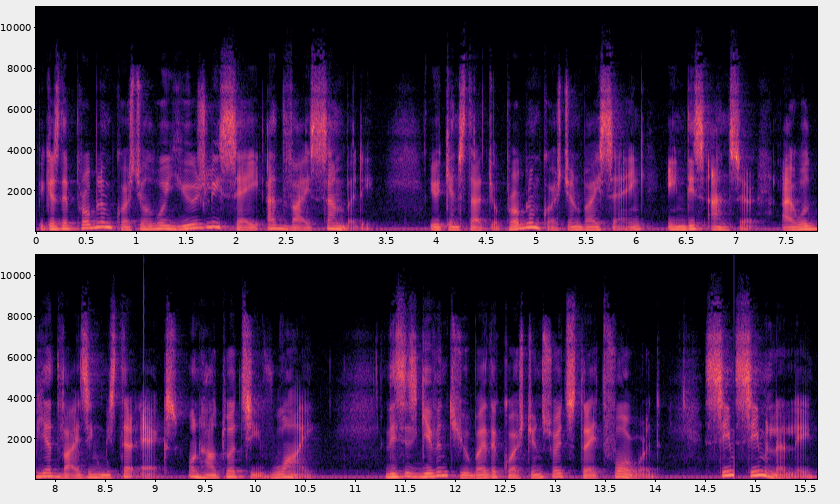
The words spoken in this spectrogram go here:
because the problem question will usually say advise somebody. You can start your problem question by saying, in this answer, I will be advising Mr. X on how to achieve Y. This is given to you by the question, so it's straightforward. Sim- similarly,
